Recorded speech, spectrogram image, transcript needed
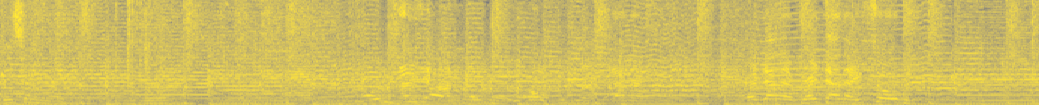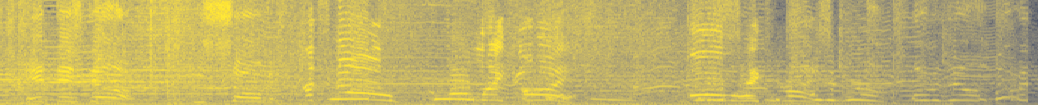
This one might Right down there, right down there, right down there, he's over. Hit this Dillo. He's so good. Let's go! Oh my god! Oh my god! Over Dillo, over Dillo, over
